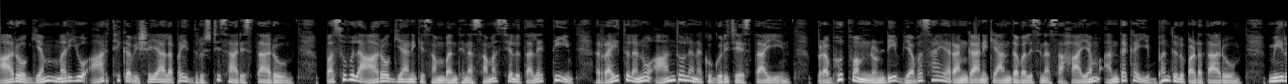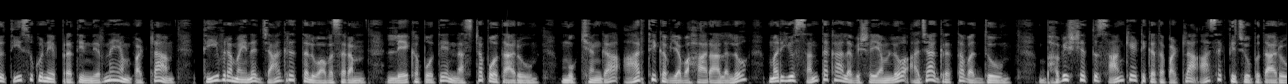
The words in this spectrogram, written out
ఆరోగ్యం మరియు ఆర్థిక విషయాలపై దృష్టి సారిస్తారు. పశువుల ఆరోగ్యానికి సంబంధించిన సమస్యలు తలెత్తి రైతులను ఆందోళనకు గురిచేస్తాయి. ప్రభుత్వం నుండి వ్యవసాయ రంగానికి అందవలసిన సహాయం అందక ఇబ్బందులు పడతారు. మీరు తీసుకునే ప్రతి నిర్ణయం పట్ల తీవ్రమైన జాగ్రత్తలు అవసరం. లేకపోతే నష్టపోతారు. ముఖ్యంగా ఆర్థిక వ్యవహారాలలో మరియు సంతకాల విషయంలో అజాగ్రత్త వద్దు. భవిష్యత్తు సాంకేతికత పట్ల ఆసక్తి చూపుతారు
